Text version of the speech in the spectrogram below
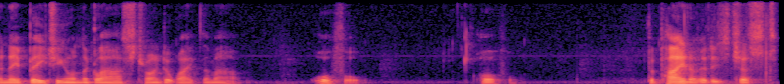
and they're beating on the glass trying to wake them up. Awful, awful. The pain of it is just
